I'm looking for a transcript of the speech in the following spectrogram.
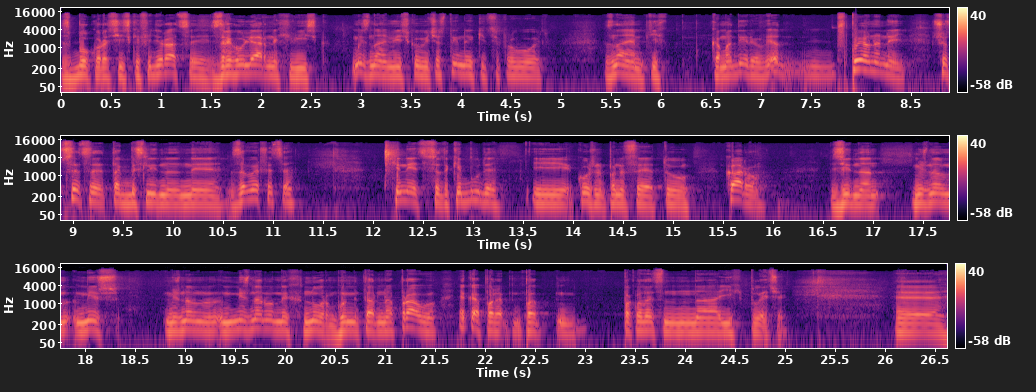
з боку Російської Федерації, з регулярних військ. Ми знаємо військові частини, які це проводять, знаємо тих командирів. Я впевнений, що все це так безслідно не завершиться. Кінець все-таки буде, і кожен понесе ту кару згідно між, міжнародних норм гуманітарного права, яка по- по- покладається на їх плечі. Е,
